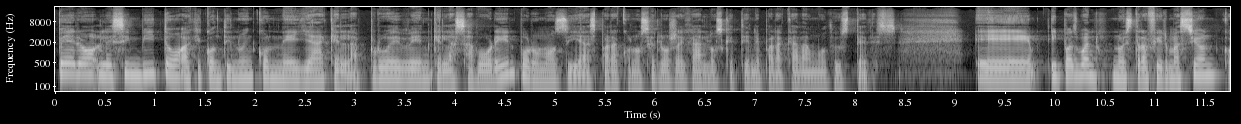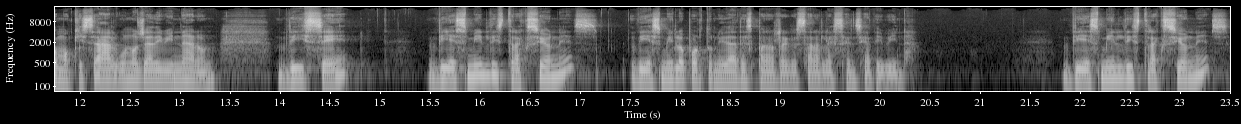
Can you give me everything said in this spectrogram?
pero les invito a que continúen con ella, que la prueben, que la saboreen por unos días para conocer los regalos que tiene para cada uno de ustedes. Eh, y pues bueno, nuestra afirmación, como quizá algunos ya adivinaron, dice 10.000 distracciones, 10.000 oportunidades para regresar a la esencia divina. 10.000 distracciones,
